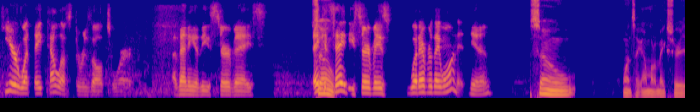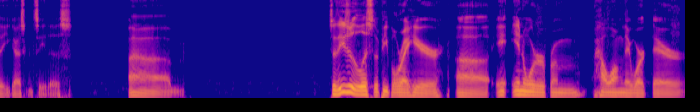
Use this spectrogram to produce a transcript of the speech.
hear what they tell us the results were of any of these surveys. They can say these surveys whatever they wanted, you know. so one second i'm gonna make sure that you guys can see this um so these are the list of people right here uh in, in order from how long they worked there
